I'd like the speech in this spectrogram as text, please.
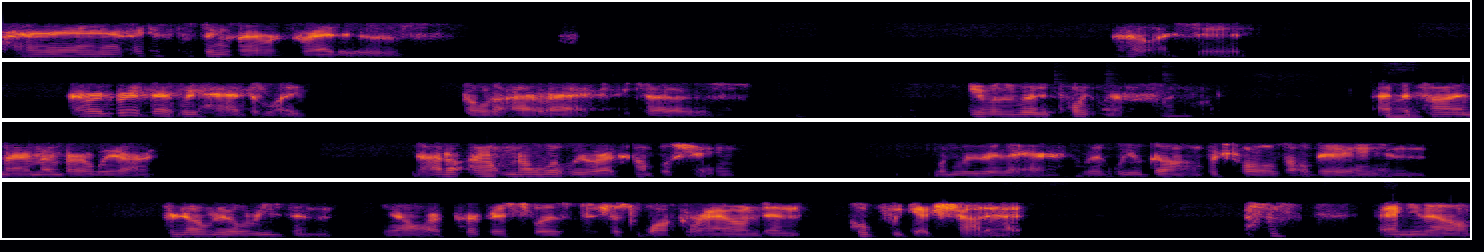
I, I guess the things I regret is how do I say it? I regret that we had to like go to Iraq because it was really pointless. At right. the time, I remember we were. I don't. I don't know what we were accomplishing when we were there. We, we would go on patrols all day and for no real reason. You know, our purpose was to just walk around and hope we get shot at. and you know,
